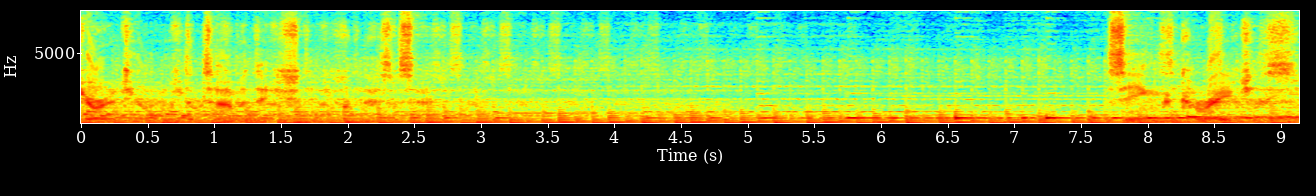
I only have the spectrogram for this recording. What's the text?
Maturity determination are necessary. Seeing the courageous,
